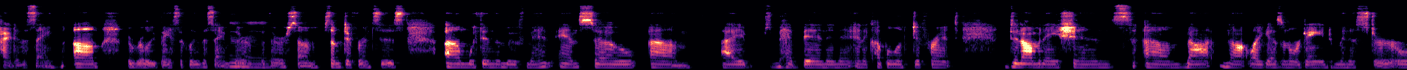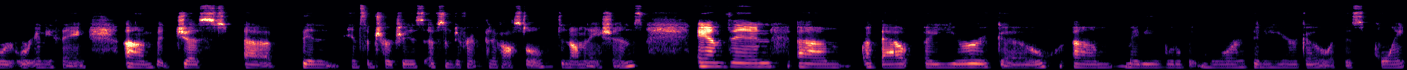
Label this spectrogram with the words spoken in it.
kind of the same. Um, they're really basically the same. There, but there are some some differences um, within the movement, and so um, I have been in a, in a couple of different denominations, um, not not like as an ordained minister or or anything, um, but just uh, been in some churches of some different Pentecostal denominations. And then um, about a year ago, um, maybe a little bit more than a year ago at this point,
